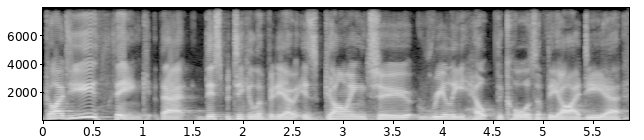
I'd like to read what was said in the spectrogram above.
Guy, do you think that this particular video is going to really help the cause of the idea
